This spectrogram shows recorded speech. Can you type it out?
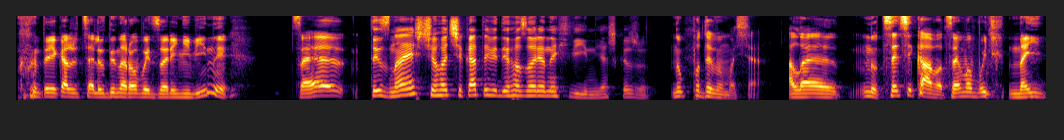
Коли тобі кажуть, ця людина робить зоряні війни, це. Ти знаєш, чого чекати від його зоряних війн, я ж кажу. Ну, подивимося. Але ну, це цікаво, це, мабуть, най...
